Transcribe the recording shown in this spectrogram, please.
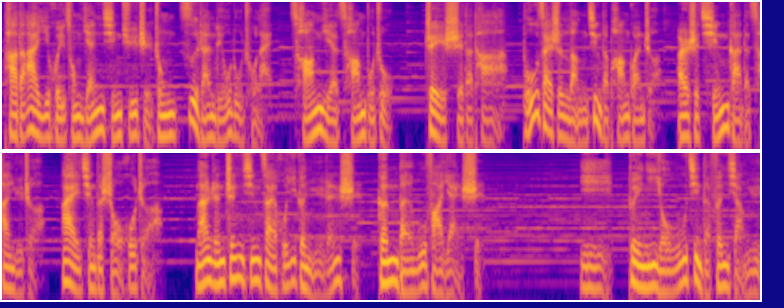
他的爱意会从言行举止中自然流露出来，藏也藏不住。这时的他不再是冷静的旁观者，而是情感的参与者，爱情的守护者。男人真心在乎一个女人时，根本无法掩饰。一对你有无尽的分享欲，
